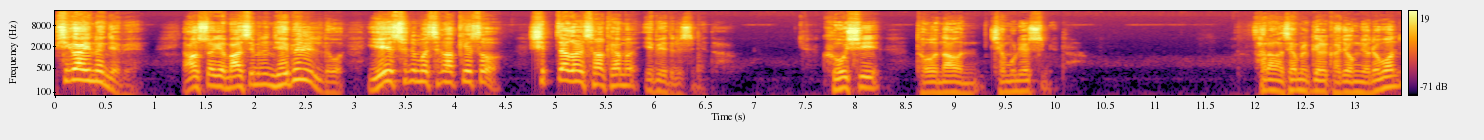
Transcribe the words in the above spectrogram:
피가 있는 예배, 약속의 말씀 있는 예배를도 예수님을 생각해서 십자가를 생각하며 예배드렸습니다. 그것이 더 나은 제물이었습니다. 사랑하는 세물교회 가족 여러분,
